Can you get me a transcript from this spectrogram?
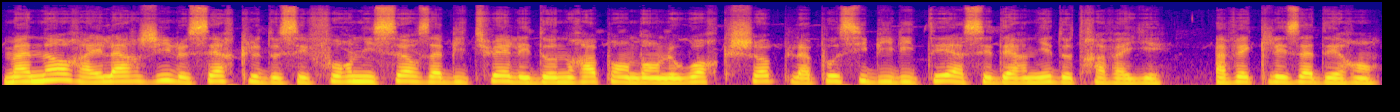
Manor a élargi le cercle de ses fournisseurs habituels et donnera pendant le workshop la possibilité à ces derniers de travailler avec les adhérents.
